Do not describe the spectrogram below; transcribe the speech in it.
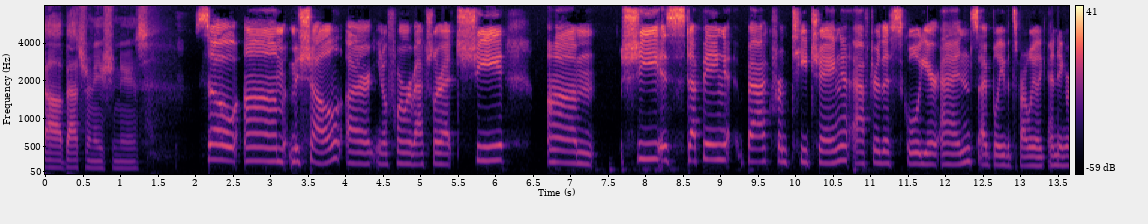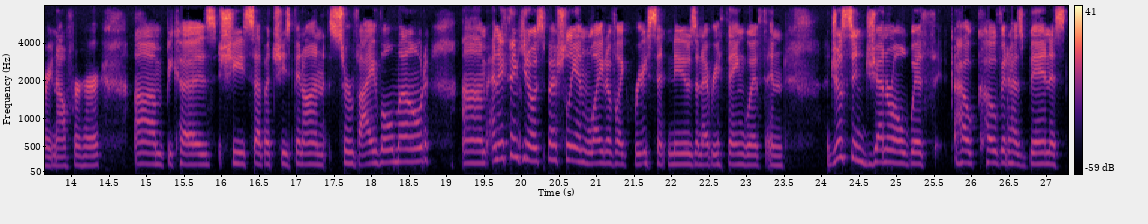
uh, Bachelor Nation news? So, um, Michelle, our you know former bachelorette, she, um, she is stepping back from teaching after this school year ends. I believe it's probably like ending right now for her, um, because she said that she's been on survival mode, um, and I think you know especially in light of like recent news and everything with and just in general with how COVID has been is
